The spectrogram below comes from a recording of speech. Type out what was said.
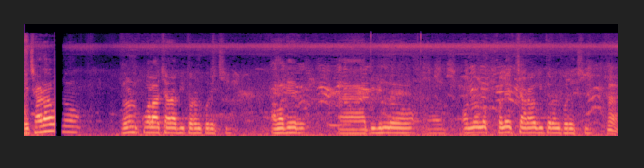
এছাড়াও ধরুন কলা চারা বিতরণ করেছি। আমাদের বিভিন্ন অন্যান্য ফলের চারাও বিতরণ করেছি। হ্যাঁ।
